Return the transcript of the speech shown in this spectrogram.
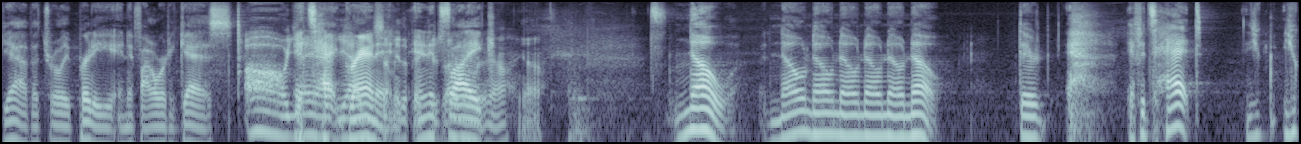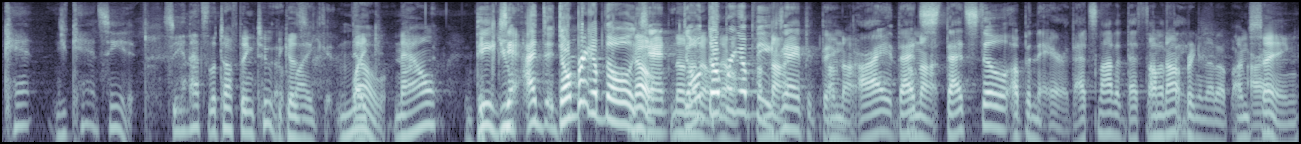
"Yeah, that's really pretty." And if I were to guess, Oh yeah, It's yeah, het yeah, granite, sent me the and pictures. it's I remember like- now, yeah. no, no, no, no, no, no, no. There, if it's het, you you can't you can't see it. See, and that's the tough thing too, uh, because like, no. now The if you- exa- don't bring up the whole No, exam. no, no, don't no, don't bring up the axanthic thing. I'm not. All right, that's that's still up in the air. That's not a that's not I'm a not thing. bringing that up. I'm All right. saying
